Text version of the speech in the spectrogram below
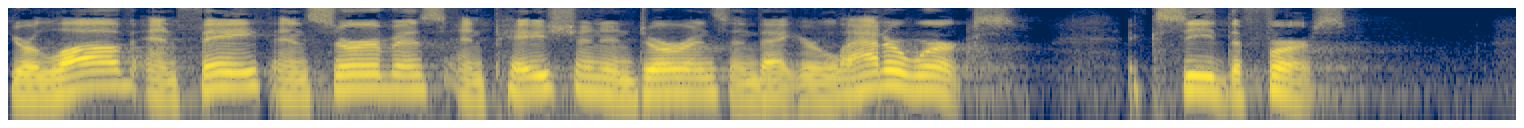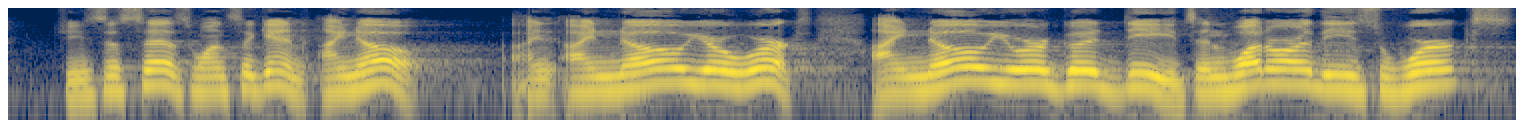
your love and faith and service and patient endurance, and that your latter works exceed the first. Jesus says, once again, I know. I, I know your works. I know your good deeds. And what are these works?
